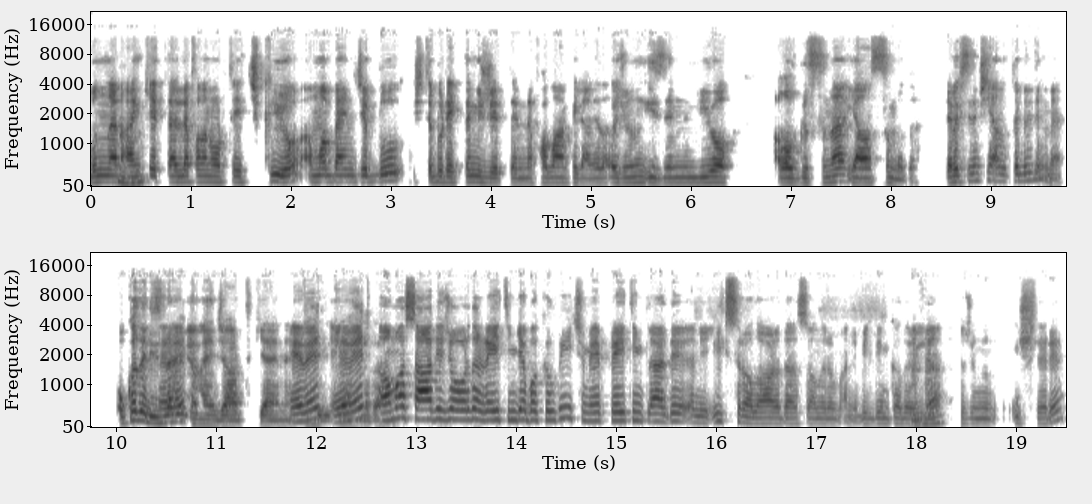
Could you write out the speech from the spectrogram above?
Bunlar Hı hı. anketlerle falan ortaya çıkıyor ama bence bu işte bu reklam ücretlerine falan filan ya da Acun'un izleniliyor algısına yansımadı. Demek istediğim şeyi anlatabildim mi? O kadar izlenmiyor bence artık yani. Evet, evet ama sadece orada reytinge bakıldığı için hep reytinglerde hani ilk sıralarda sanırım hani bildiğim kadarıyla Acun'un işleri.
